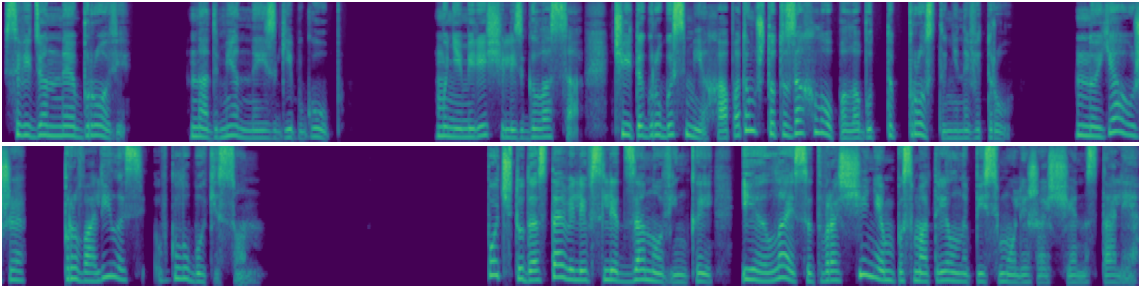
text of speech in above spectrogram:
сведенные брови, надменный изгиб губ. Мне мерещились голоса, чей-то грубый смех, а потом что-то захлопало, будто просто не на ветру. Но я уже провалилась в глубокий сон. Почту доставили вслед за новенькой, и Элай с отвращением посмотрел на письмо, лежащее на столе.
